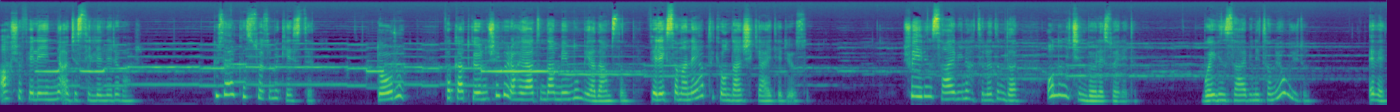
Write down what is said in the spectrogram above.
Ah şu feleğin ne acı silleleri var. Güzel kız sözümü kesti. Doğru. Fakat görünüşe göre hayatından memnun bir adamsın. Felek sana ne yaptı ki ondan şikayet ediyorsun? Şu evin sahibini hatırladım da onun için böyle söyledim. Bu evin sahibini tanıyor muydun? Evet,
